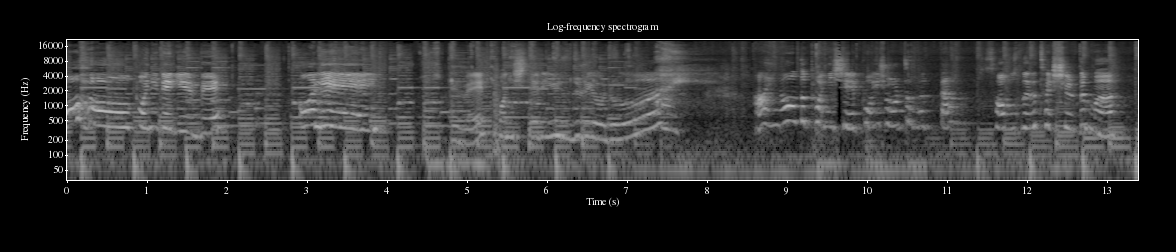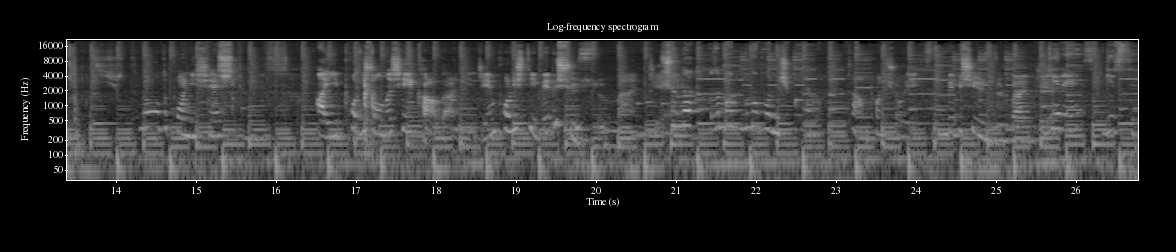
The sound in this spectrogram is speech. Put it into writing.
Oho poni de girdi. Oley. Ponişleri yüzdürüyoruz. Ay ne oldu ponişe? Poniş ortalıkta havuzları taşırdı mı? Ne oldu ponişe? Ay poniş ona şey kaldı anneciğim. Poniş değil bebiş yüzsün bence. Şunda o zaman buna konuş koyalım. Tamam Poniş oraya gitsin. Bebişi yüzdür bence. Gire girsin.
